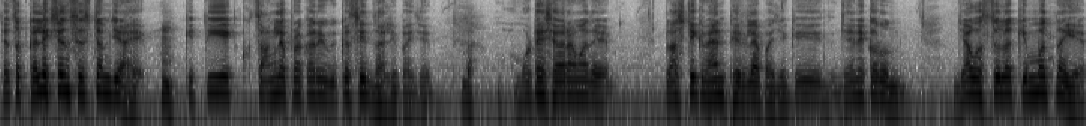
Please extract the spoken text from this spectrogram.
त्याचं कलेक्शन सिस्टम जी आहे. की ती एक चांगल्या प्रकारे विकसित झाली पाहिजे. मोठ्या शहरामध्ये प्लास्टिक व्हॅन फिरल्या पाहिजे की जेणेकरून ज्या वस्तूला किंमत नाही आहे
